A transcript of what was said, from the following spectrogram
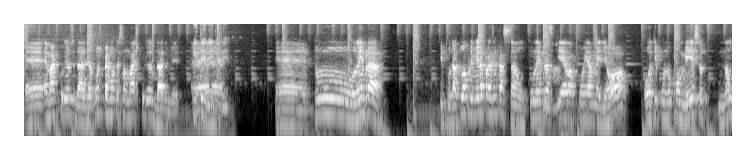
É, é, mais curiosidade. Algumas perguntas são mais curiosidade mesmo. Entendi, é, entendi. É, tu lembra, tipo, da tua primeira apresentação, tu lembras uhum. que ela foi a melhor? Ou, tipo, no começo, não,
